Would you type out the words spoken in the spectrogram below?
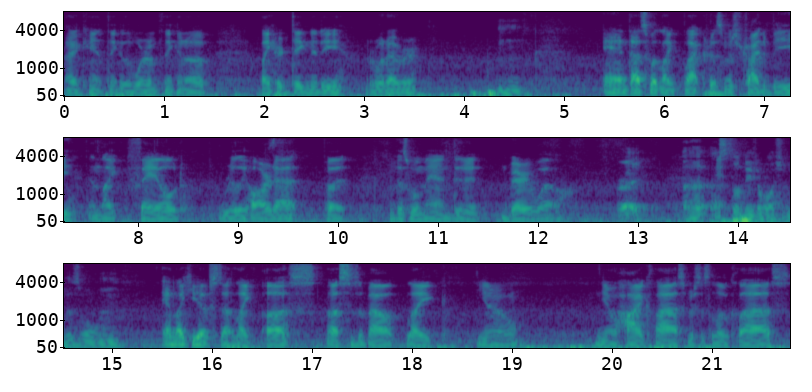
I can't think of the word i'm thinking of. Like her dignity or whatever. Mm-hmm. and that's what like black christmas tried to be and like failed really hard at but invisible man did it very well. Right uh, i still need to watch invisible man. And like you have stuff like us. Us is about like you know you know high class versus low class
